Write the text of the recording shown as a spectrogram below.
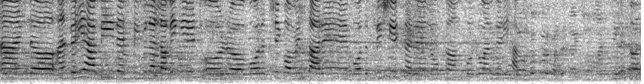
And uh, I'm very happy that people are loving it और uh, बहुत अच्छे comments आ रहे हैं बहुत appreciate कर रहे हैं लोग काम को तो I'm very happy. मानसी के साथ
